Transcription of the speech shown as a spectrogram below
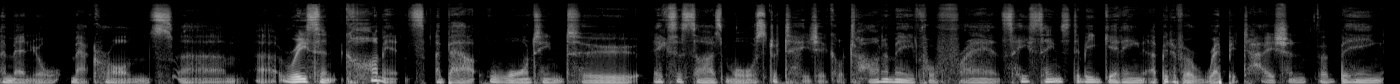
Emmanuel Macron's um, uh, recent comments about wanting to exercise more strategic autonomy for France. He seems to be getting a bit of a reputation for being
